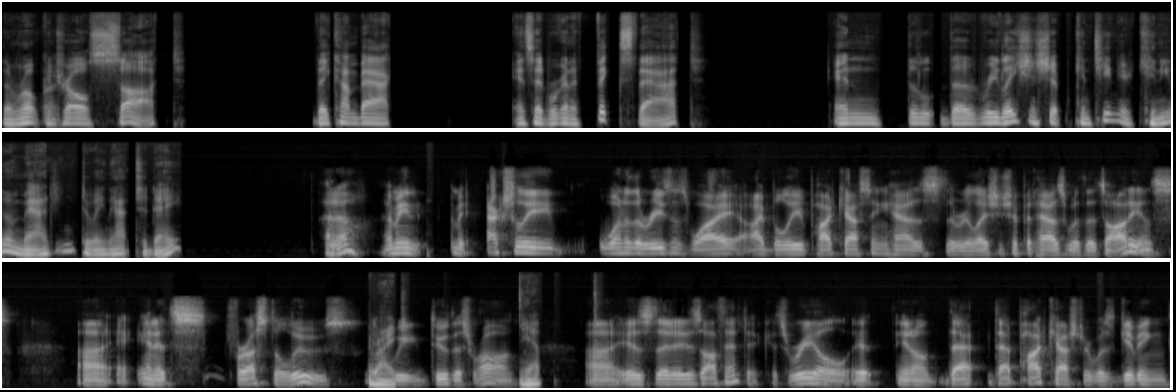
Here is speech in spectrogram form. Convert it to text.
The remote Right. control sucked. They come back and said, "We're going to fix that," and the the relationship continued. Can you imagine doing that today? I know. I mean, I mean, actually, one of the reasons why I believe podcasting has the relationship it has with its audience, uh, and it's for us to lose Right. if we do this wrong, Yep. uh, is that it is authentic. It's real. It, you know, that that podcaster was giving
